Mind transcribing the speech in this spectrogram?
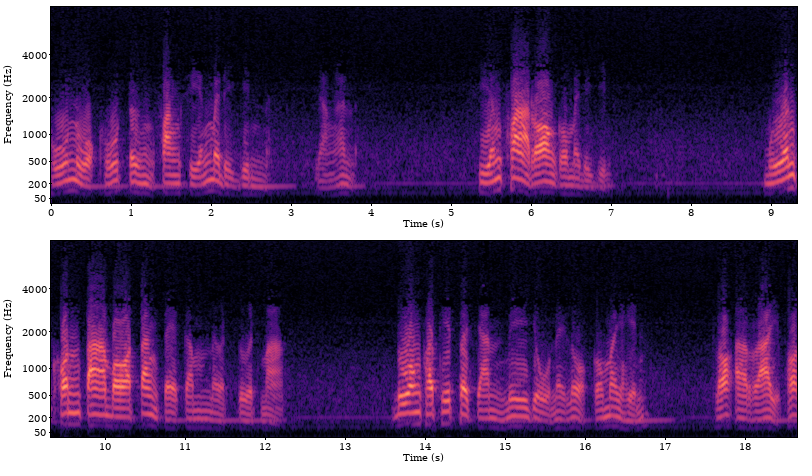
หูหนวกหูตึงฟังเสียงไม่ได้ยิน อย่างนั้น เสียงฟ้าร้องก็ไม่ได้ยิน เหมือนคนตาบอดตั้งแต่กำเนิดเกิดมา ดวงพระอาทิตย์พระจันทร์มีอยู่ในโลกก็ไม่เห็น เพราะอะไร เพราะ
